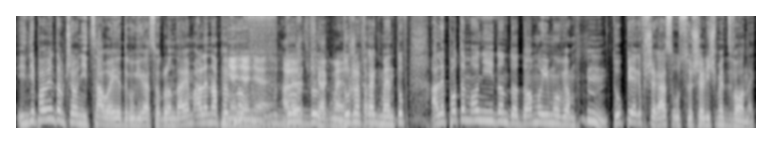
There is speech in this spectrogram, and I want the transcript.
I nie pamiętam, czy oni całe je drugi raz oglądają, ale na pewno nie, nie, w- du ale du fragmenty, dużo tak. fragmentów, ale potem oni idą do domu i mówią, hmm, tu pierwszy raz usłyszeliśmy dzwonek.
